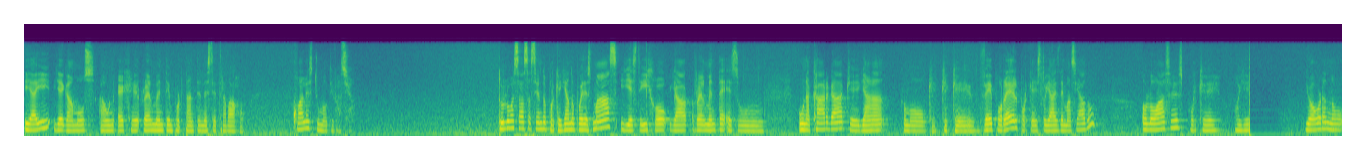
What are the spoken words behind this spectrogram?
Y ahí llegamos a un eje realmente importante en este trabajo. ¿Cuál es tu motivación? Tú lo estás haciendo porque ya no puedes más y este hijo ya realmente es una carga que ya como que, que ve por él porque esto ya es demasiado. O lo haces porque oye, yo ahora no,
